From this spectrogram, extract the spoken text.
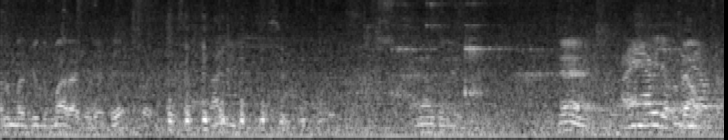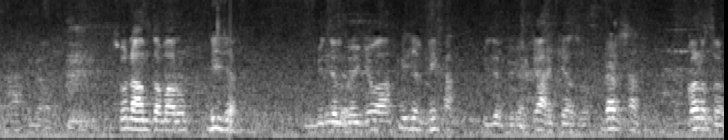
હનુમાન કીધું મારા જોડે છે. શું નામ તમારું? બીજલ. બીજલભાઈ કેવા? બીજલ ભીખા. બીજલ ભીખા ક્યાં હાક્યા છો? ગરસા ગળસર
